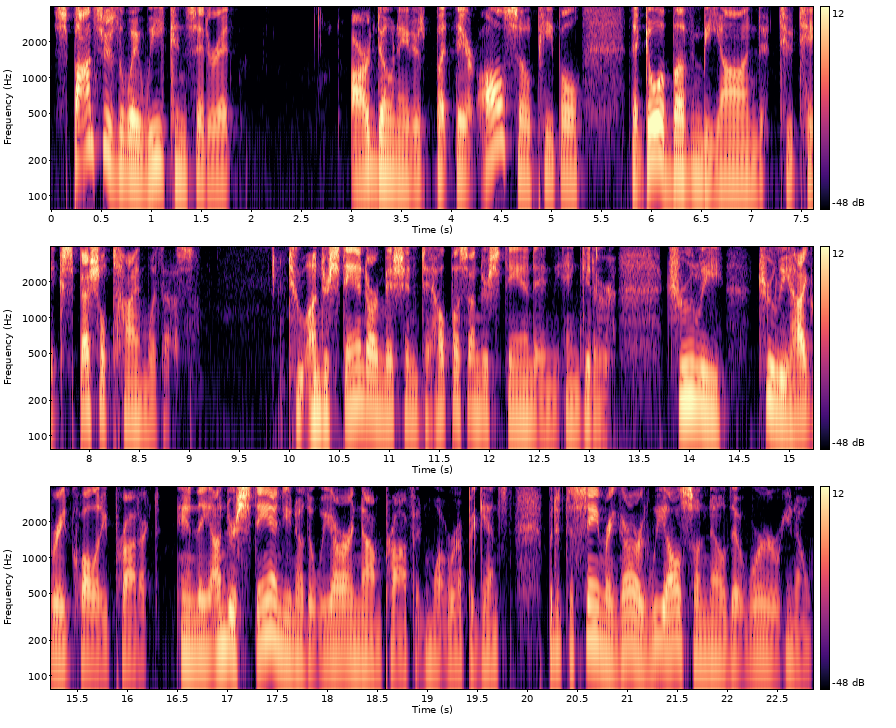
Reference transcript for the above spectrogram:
sponsors, the way we consider it, are donators, but they're also people that go above and beyond to take special time with us, to understand our mission, to help us understand and, and get a truly, truly high grade quality product. And they understand, you know, that we are a nonprofit and what we're up against. But at the same regard, we also know that we're, you know,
